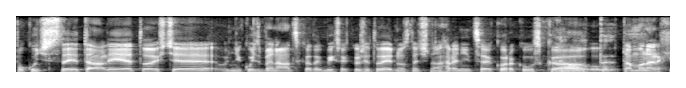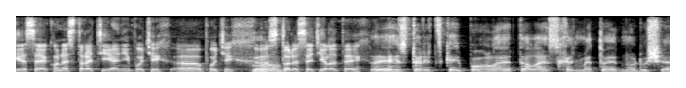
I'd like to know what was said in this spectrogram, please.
pokud jste Itálie, je to ještě od někud z Benátska, tak bych řekl, že to je jednoznačná hranice jako Rakouska. No, te... Ta monarchie se jako nestratí ani po těch, eh, po těch no, 110 letech. To je historický pohled, ale schrňme to jednoduše.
